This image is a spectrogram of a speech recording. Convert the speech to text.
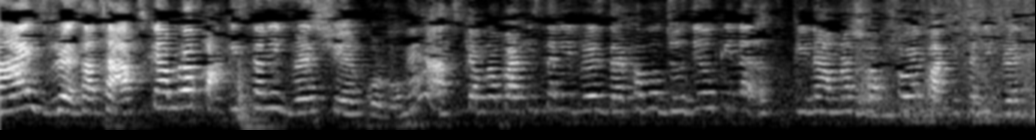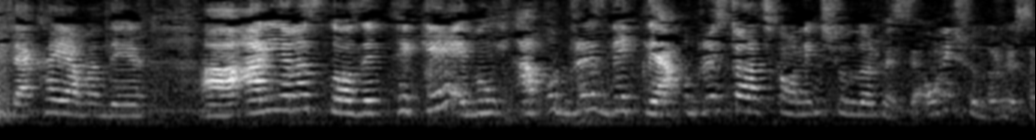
নাইস ড্রেস আচ্ছা আজকে আমরা পাকিস্তানি ড্রেস শেয়ার করব। হ্যাঁ আজকে আমরা পাকিস্তানি ড্রেস দেখাবো। যদিও কিনা কিনা আমরা সবসময় পাকিস্তানি ড্রেসই দেখাই আমাদের আরিয়ানাস ক্লোজেট থেকে এবং আপু ড্রেস দেখলে আপু ড্রেসটা আজকে অনেক সুন্দর হয়েছে অনেক সুন্দর হয়েছে।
